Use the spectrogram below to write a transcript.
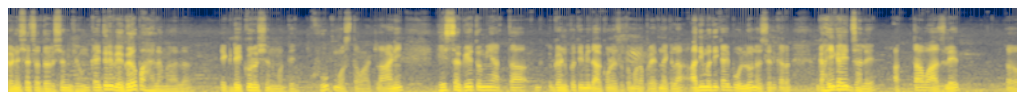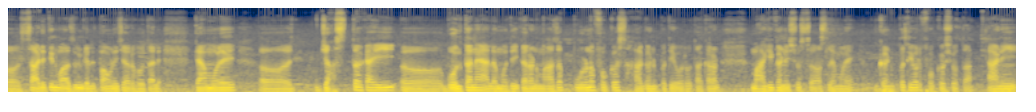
गणेशाचं दर्शन घेऊन काहीतरी वेगळं पाहायला मिळालं एक डेकोरेशनमध्ये खूप मस्त वाटलं. आणि हे सगळे तुम्ही आत्ता गणपती मी दाखवण्याचा तुम्हाला प्रयत्न केला. आधीमध्ये काही बोललो नसेल कारण घाईघाईत झाले. आत्ता वाजलेत. साडेतीन वाजून गेलेत पावणे चार होत आले. त्यामुळे जास्त काही बोलता नाही आलं मध्ये कारण माझा पूर्ण फोकस हा गणपतीवर होता. कारण मागे गणेशोत्सव असल्यामुळे गणपतीवर फोकस होता. आणि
